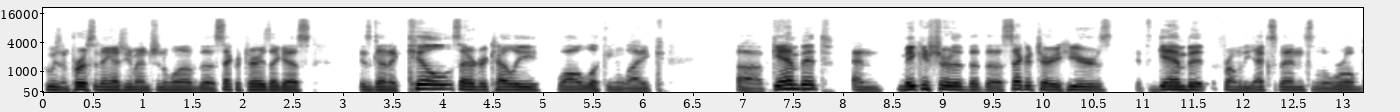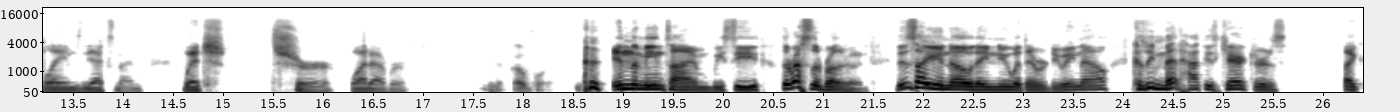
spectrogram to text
who is impersonating, as you mentioned, one of the secretaries, I guess, is going to kill Senator Kelly while looking like uh, Gambit and making sure that the secretary hears it's Gambit from the X Men, so the world blames the X Men, which, sure, whatever. Go for it. In the meantime, we see the rest of the Brotherhood. This is how you know they knew what they were doing now, because we met half these characters like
